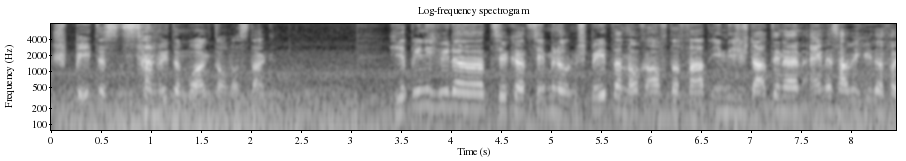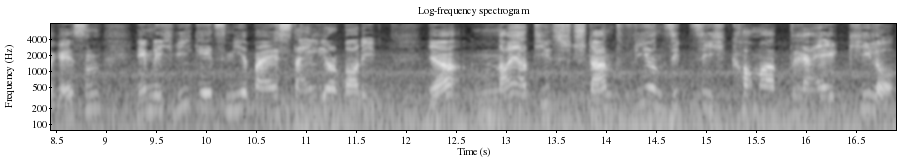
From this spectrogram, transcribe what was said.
spätestens dann wieder morgen Donnerstag. Hier bin ich wieder, circa 10 Minuten später, noch auf der Fahrt in die Stadt hinein. Eines habe ich wieder vergessen, nämlich wie geht es mir bei Style Your Body? Ja, neuer Tiefstand 74,3 Kilo.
